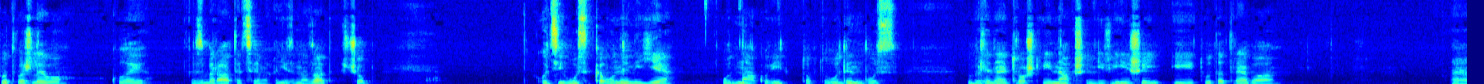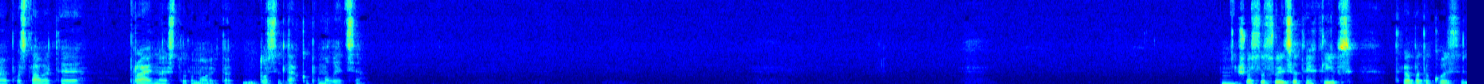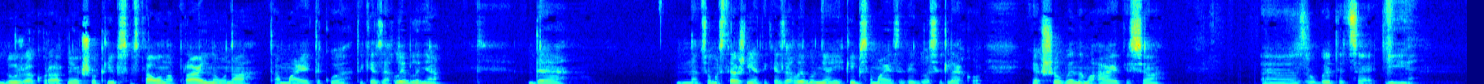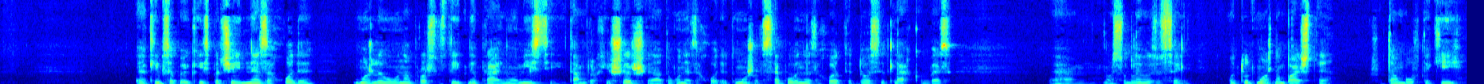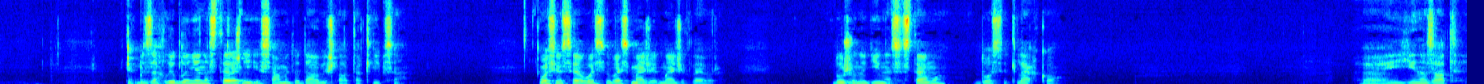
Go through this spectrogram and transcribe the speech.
Тут важливо, коли збирати цей механізм назад, щоб оці вусика вони не є однакові, тобто один вус виглядає трошки інакше, ніж інший, і тут треба е, поставити правильною стороною. Так досить легко помилитися. Що стосується тих кліпс, треба також дуже акуратно. Якщо кліпса вставлена правильно, вона там має таку, таке заглиблення, де на цьому стержні є таке заглиблення, і кліпса має зайти досить легко. Якщо ви намагаєтеся е, зробити це і кліпса по якійсь причині не заходить, можливо, вона просто стоїть в неправильному місці, і там трохи ширше, вона тому не заходить. Тому що все повинно заходити досить легко, без е, особливих зусиль. От тут можна бачити, що там був такий якби заглиблення на стержні, і саме туди війшла та кліпса. Ось і все, ось весь Magic, Magic Lever. Дуже надійна система, досить легко е, її назад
